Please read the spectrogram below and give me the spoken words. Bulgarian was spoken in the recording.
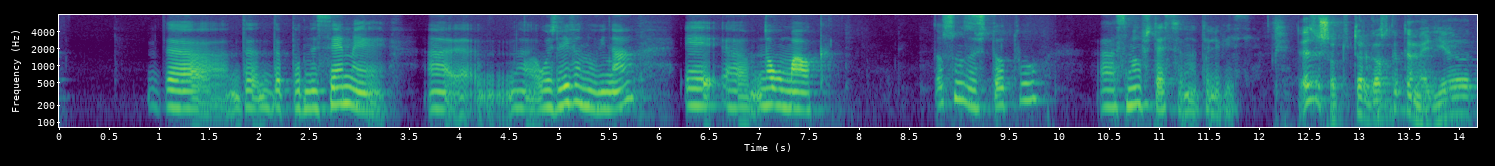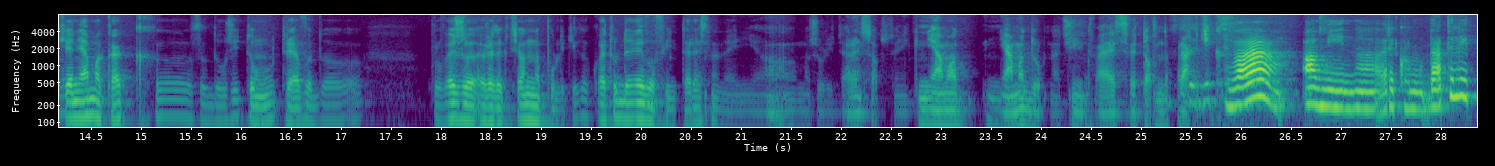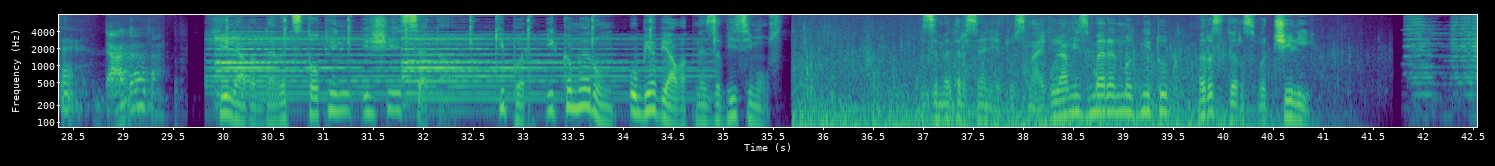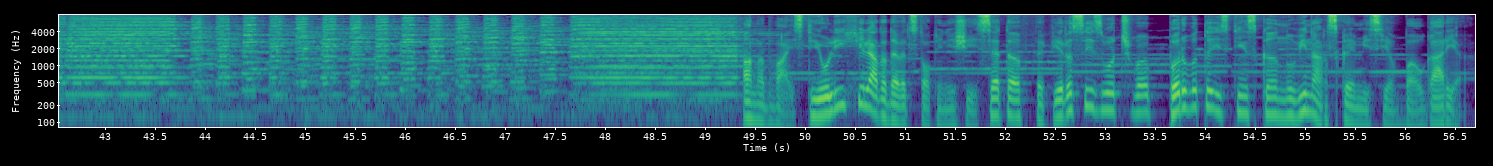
да, да, да поднесеме а, лъжлива новина е а, много малка. Точно защото а, сме обществена телевизия. Да, защото търговската медия, тя няма как задължително трябва да провежда редакционна политика, която да е в интерес на нейния мажоритарен собственик. Няма, няма друг начин. Това е световна практика. Това, ами на рекламодателите. Да, да, да. 1960 Кипър и Камерун обявяват независимост. Земетресението с най-голям измерен магнитуд разтърсва Чили – А на 20 юли 1960 в ефира се излъчва първата истинска новинарска емисия в България –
